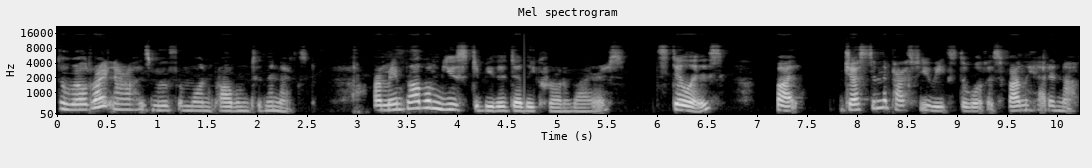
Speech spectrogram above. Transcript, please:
The world right now has moved from one problem to the next. Our main problem used to be the deadly coronavirus. It still is, but just in the past few weeks, the world has finally had enough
